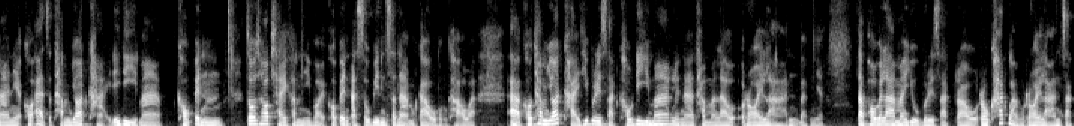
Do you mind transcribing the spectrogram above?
มาเนี่ยเขาอาจจะทำยอดขายได้ดีมาก เขาเป็นโจชอบใช้คำนี้บ่อย เขาเป็นอัศวินสนามเก่าของเขาอะอะเขาทำยอดขายที่บริษัทเขาดีมากเลยนะทำมาแล้วร้อยล้านแบบเนี้ยแต่พอเวลามาอยู่บริษัทเราเราคาดหวังร้อยล้านจาก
